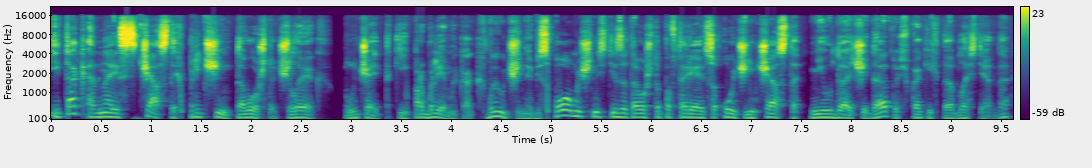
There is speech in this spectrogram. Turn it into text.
Итак, одна из частых причин того, что человек получает такие проблемы, как выученная беспомощность из-за того, что повторяются очень часто неудачи, да, то есть в каких-то областях, да,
